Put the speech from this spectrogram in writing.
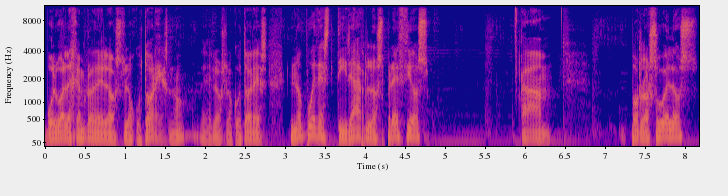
vuelvo al ejemplo de los locutores, ¿no? De los locutores. No puedes tirar los precios por los suelos,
